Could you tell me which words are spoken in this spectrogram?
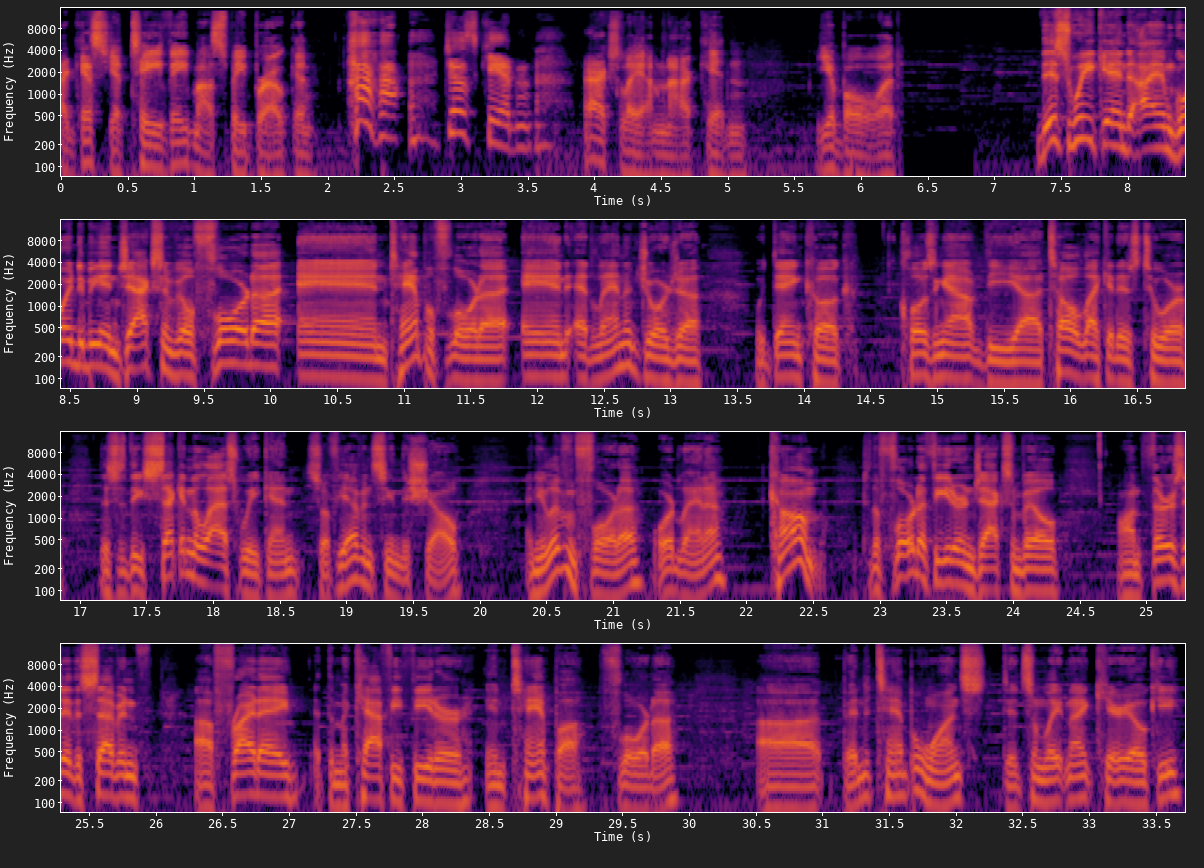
I guess your TV must be broken. Ha! Just kidding. Actually, I'm not kidding. You're bored. This weekend, I am going to be in Jacksonville, Florida, and Tampa, Florida, and Atlanta, Georgia, with Dane Cook, closing out the uh, Tell It Like It Is tour. This is the second to last weekend, so if you haven't seen the show and you live in Florida or Atlanta, come to the Florida Theater in Jacksonville on Thursday the 7th, uh, Friday at the Mahaffey Theater in Tampa, Florida. Uh, been to Tampa once, did some late night karaoke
